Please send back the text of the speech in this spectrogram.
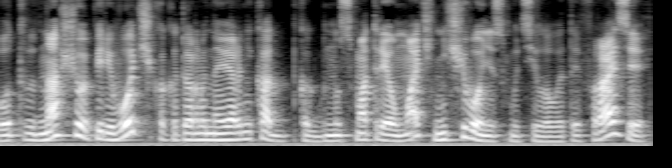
Вот нашего переводчика, который наверняка как бы, ну, смотрел матч, ничего не смутило в этой фразе.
